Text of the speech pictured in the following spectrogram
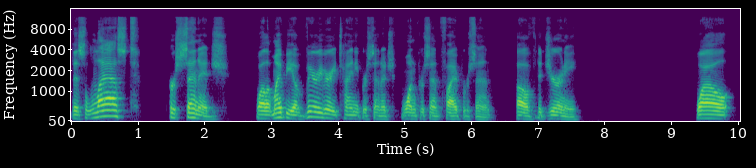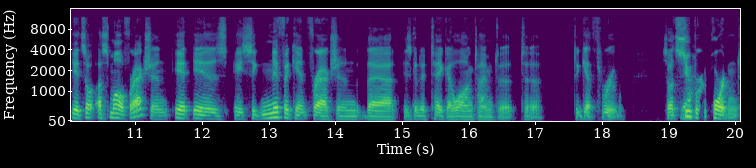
this last percentage, while it might be a very very tiny percentage, one percent, five percent of the journey, while it's a small fraction, it is a significant fraction that is going to take a long time to to to get through. So it's super yeah. important.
